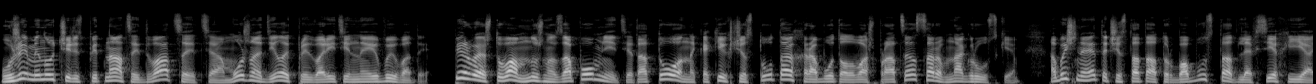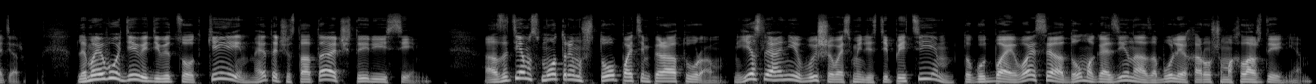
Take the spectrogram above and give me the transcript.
Уже минут через 15-20 а можно делать предварительные выводы. Первое, что вам нужно запомнить, это то, на каких частотах работал ваш процессор в нагрузке. Обычно это частота турбобуста для всех ядер. Для моего 9900K это частота 4,7. А затем смотрим, что по температурам. Если они выше 85, то goodbye Вася до магазина за более хорошим охлаждением.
